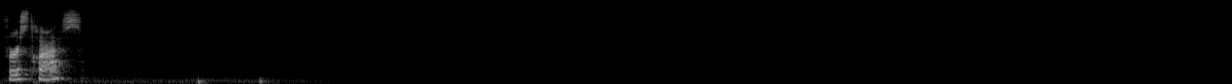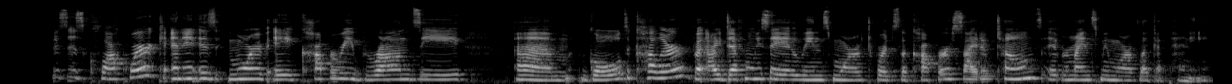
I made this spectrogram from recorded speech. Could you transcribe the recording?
first class. This is Clockwork, and it is more of a coppery, bronzy, um, gold color, but I definitely say it leans more towards the copper side of tones. It reminds me more of like a penny.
